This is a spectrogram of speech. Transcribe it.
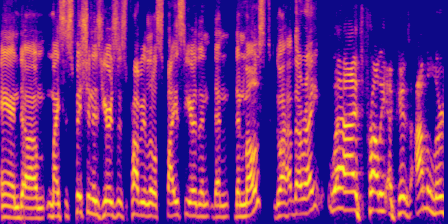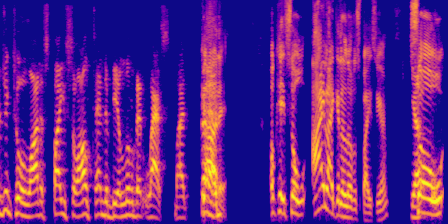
And um, my suspicion is yours is probably a little spicier than than than most. Do I have that right? Well, it's probably because I'm allergic to a lot of spice, so I'll tend to be a little bit less. But got it. Okay, so I like it a little spicier. Yep. So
